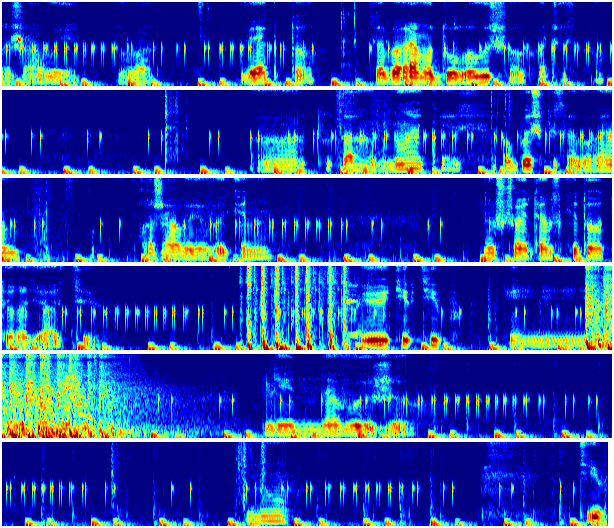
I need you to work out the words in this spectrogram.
ржавої. Ну ладно. Вектор. Заберемо дуло вищого качества. Тут гамно якесь. Обишки заберемо. Ржавої викинемо. Ну що, йдемо скидувати радіацію. Ой, тіп-тіп. Ні-ні-ні. Вижив, вижив. Блін, не вижив. Ну. Тіп.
